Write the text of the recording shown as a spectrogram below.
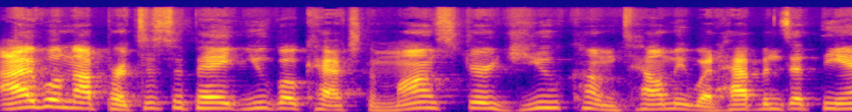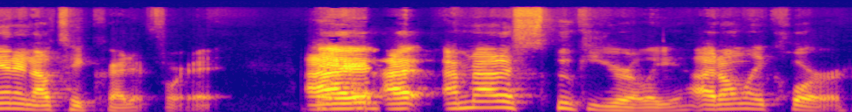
I will not participate. You go catch the monster. You come tell me what happens at the end, and I'll take credit for it. I, I I'm not a spooky girly. I don't like horror.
